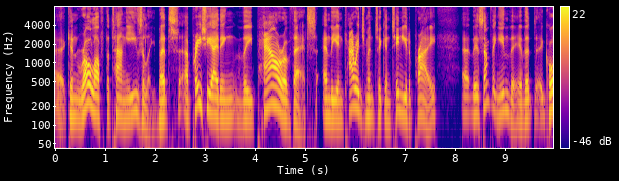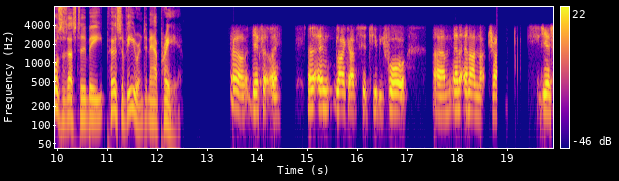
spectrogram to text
uh, can roll off the tongue easily, but appreciating the power of that and the encouragement to continue to pray, uh, there's something in there that causes us to be perseverant in our prayer. Oh, definitely. And, and like I've said to you before, um, and, and I'm not trying to suggest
